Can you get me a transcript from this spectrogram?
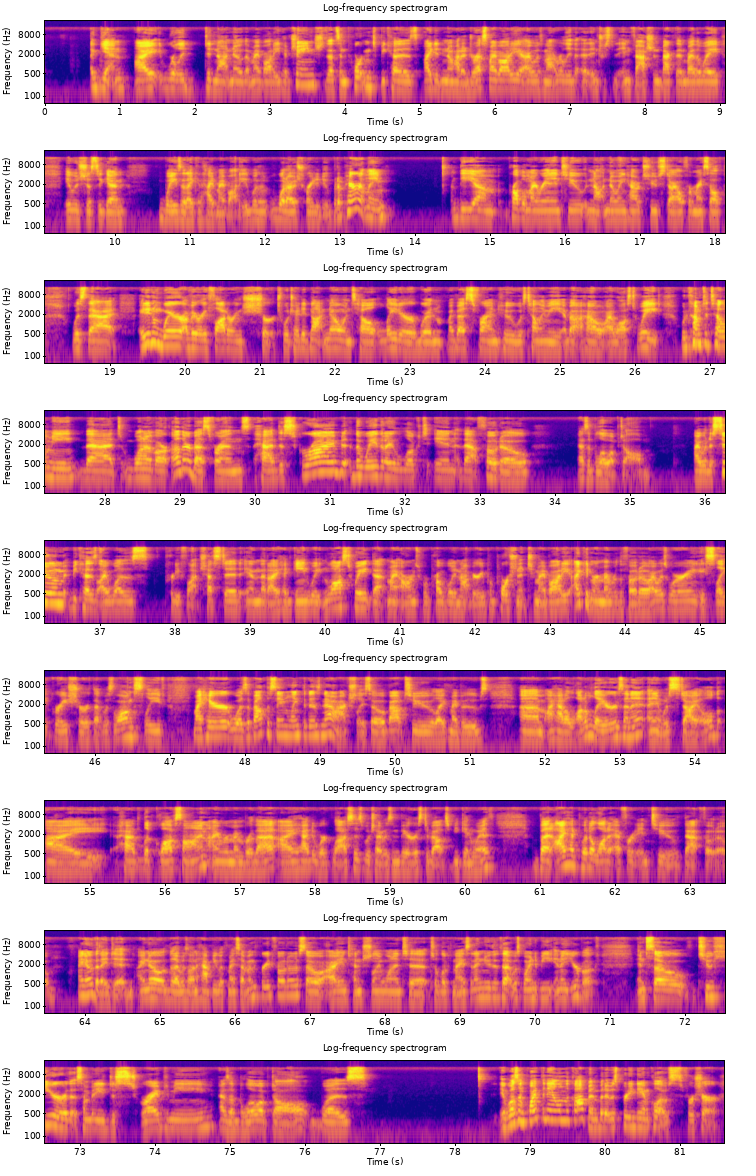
again, I really did not know that my body had changed. That's important because I didn't know how to dress my body. I was not really uh, interested in fashion back then, by the way. It was just, again, ways that I could hide my body. Was what I was trying to do. But apparently, the um, problem I ran into not knowing how to style for myself was that I didn't wear a very flattering shirt, which I did not know until later when my best friend, who was telling me about how I lost weight, would come to tell me that one of our other best friends had described the way that I looked in that photo as a blow up doll. I would assume because I was pretty flat chested and that I had gained weight and lost weight, that my arms were probably not very proportionate to my body. I can remember the photo. I was wearing a slate gray shirt that was long sleeve. My hair was about the same length it is now, actually, so about to like my boobs. Um, I had a lot of layers in it and it was styled. I had lip gloss on. I remember that. I had to wear glasses, which I was embarrassed about to begin with. But I had put a lot of effort into that photo. I know that I did. I know that I was unhappy with my seventh grade photo, so I intentionally wanted to to look nice, and I knew that that was going to be in a yearbook. And so to hear that somebody described me as a blow up doll was it wasn't quite the nail in the coffin, but it was pretty damn close for sure.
